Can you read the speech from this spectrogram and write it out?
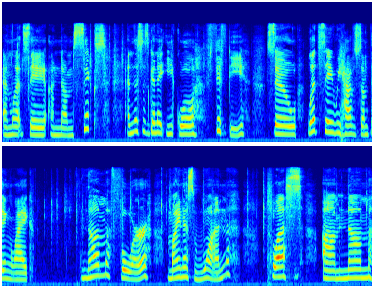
and let's say a num6 and this is going to equal 50. So let's say we have something like num4 minus 1 plus um, num5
